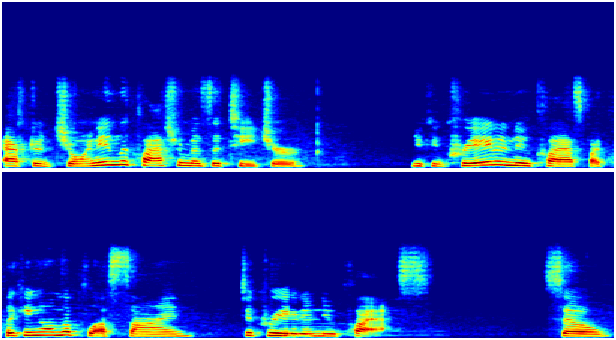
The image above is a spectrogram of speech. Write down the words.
After joining the classroom as a teacher, you can create a new class by clicking on the plus sign to create a new class. So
